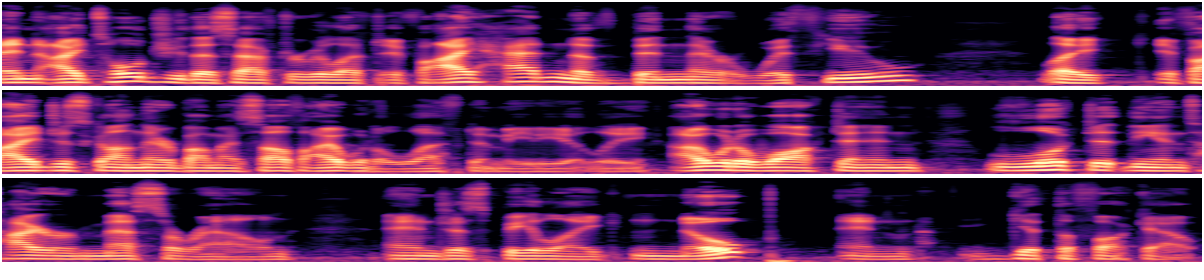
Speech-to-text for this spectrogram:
and I told you this after we left. If I hadn't have been there with you, like if I had just gone there by myself, I would have left immediately. I would have walked in, looked at the entire mess around, and just be like, "Nope," and get the fuck out.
